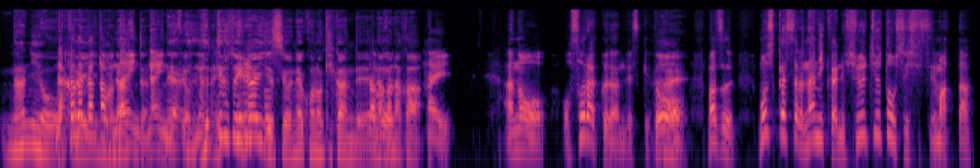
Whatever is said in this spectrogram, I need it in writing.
何をおなかなか多分ないないんですよね減ってる人いないですよね、この期間で。なかなか。はい。あの、おそらくなんですけど、はいまず、もしかしたら何かに集中投資してしまった？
